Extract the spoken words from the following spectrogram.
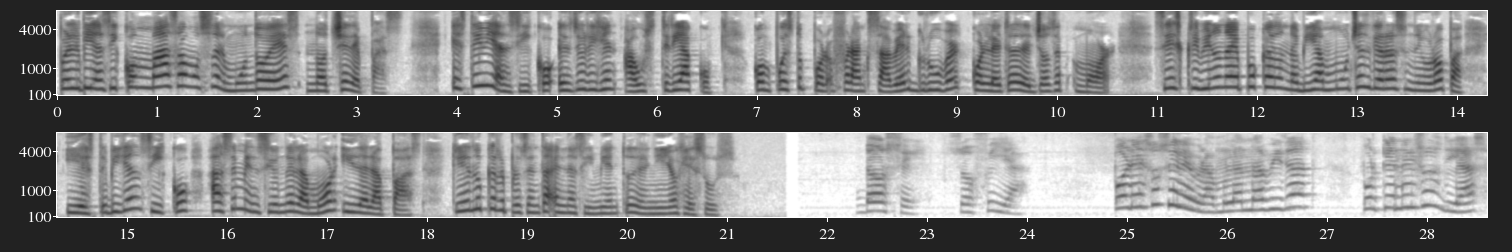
Pero el villancico más famoso del mundo es Noche de Paz. Este villancico es de origen austriaco, compuesto por Frank Xaver Gruber con letra de Joseph Moore. Se escribió en una época donde había muchas guerras en Europa y este villancico hace mención del amor y de la paz, que es lo que representa el nacimiento del niño Jesús. 12. Sofía. Por eso celebramos la Navidad, porque en esos días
